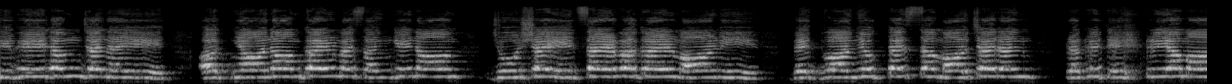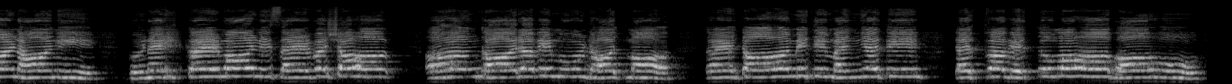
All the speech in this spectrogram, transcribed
बुद्धिभेदम् जनयेत्। अज्ञानां कर्म सङ्गिनाम् जोषयेत् सर्वकर्माणि। विद्वान् युक्तः समाचरन् प्रकृतिः क्रियमाणानि। गुणैः कर्माणि सर्वशः। अहङ्कारविमूढात्मा कर्ताहमिति मन्यते। तत्त्ववित्तु महाबाहो।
